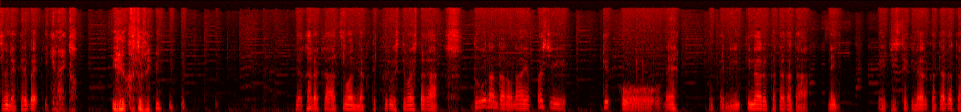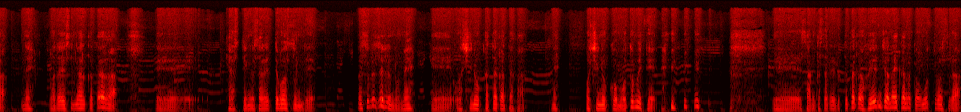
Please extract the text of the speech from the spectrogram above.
集めなければいけないと。いうことで。なかなか集まんなくて苦労してましたが、どうなんだろうな、やっぱし結構ね、今回人気のある方々、ね、実績のある方々、ね、話題性のある方が、えー、キャスティングされてますんで、まあ、それぞれのね、えー、推しの方々が、ね、推しの子を求めて えー、参加される方が増えるんじゃないかなと思ってますが、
